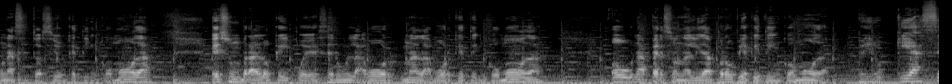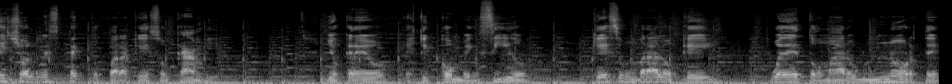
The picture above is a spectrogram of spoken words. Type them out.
una situación que te incomoda. Es umbral ok puede ser un labor, una labor que te incomoda o una personalidad propia que te incomoda. Pero ¿qué has hecho al respecto para que eso cambie? Yo creo, estoy convencido que ese umbral ok puede tomar un norte,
